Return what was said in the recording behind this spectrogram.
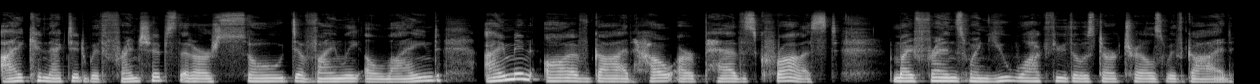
I connected with friendships that are so divinely aligned. I'm in awe of God how our paths crossed. My friends, when you walk through those dark trails with God,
